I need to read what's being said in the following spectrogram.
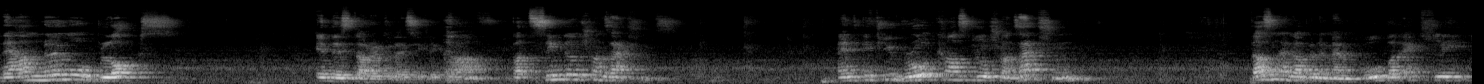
there are no more blocks in this directed acyclic graph, but single transactions. And if you broadcast your transaction, doesn't end up in a mempool, but actually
